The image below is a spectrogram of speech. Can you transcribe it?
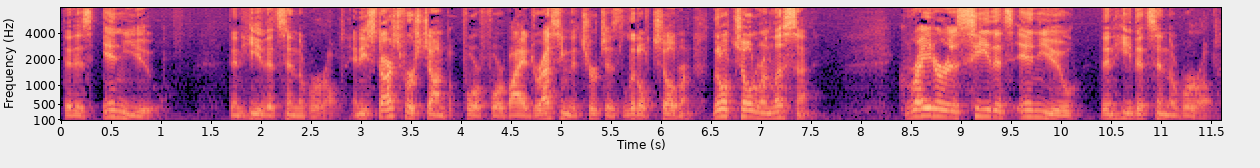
that is in you than he that's in the world. And he starts 1 John 4 4 by addressing the church as little children. Little children, listen. Greater is he that's in you than he that's in the world.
